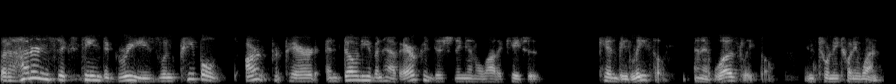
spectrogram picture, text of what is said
But 116 degrees, when people aren't prepared and don't even have air conditioning in a lot of cases, can be lethal. And it was lethal in 2021.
